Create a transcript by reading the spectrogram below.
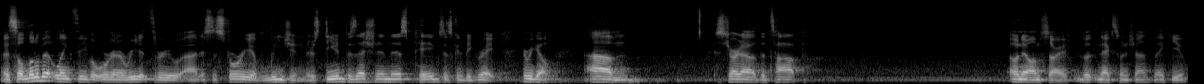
And it's a little bit lengthy, but we're going to read it through. Uh, it's the story of Legion. There's demon possession in this, pigs. It's going to be great. Here we go. Um, start out at the top. Oh, no, I'm sorry. The next one, Sean. Thank you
